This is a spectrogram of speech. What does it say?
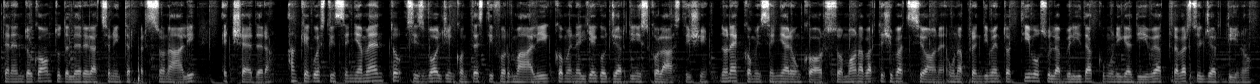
tenendo conto delle relazioni interpersonali, eccetera. Anche questo insegnamento si svolge in contesti formali come negli ecogiardini scolastici. Non è come insegnare un corso, ma una partecipazione, un apprendimento attivo sulle abilità comunicative attraverso il giardino.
